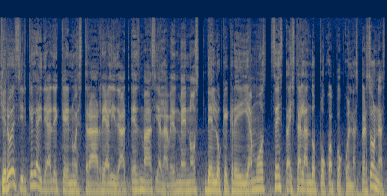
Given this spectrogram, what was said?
Quiero decir que la idea de que nuestra realidad es más y a la vez menos de lo que creíamos se está instalando poco a poco en las personas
